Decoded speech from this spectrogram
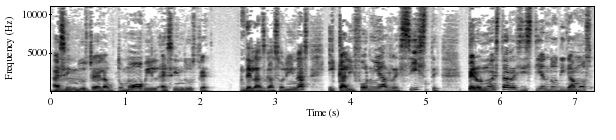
a esa industria del automóvil, a esa industria de las gasolinas y California resiste, pero no está resistiendo, digamos,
